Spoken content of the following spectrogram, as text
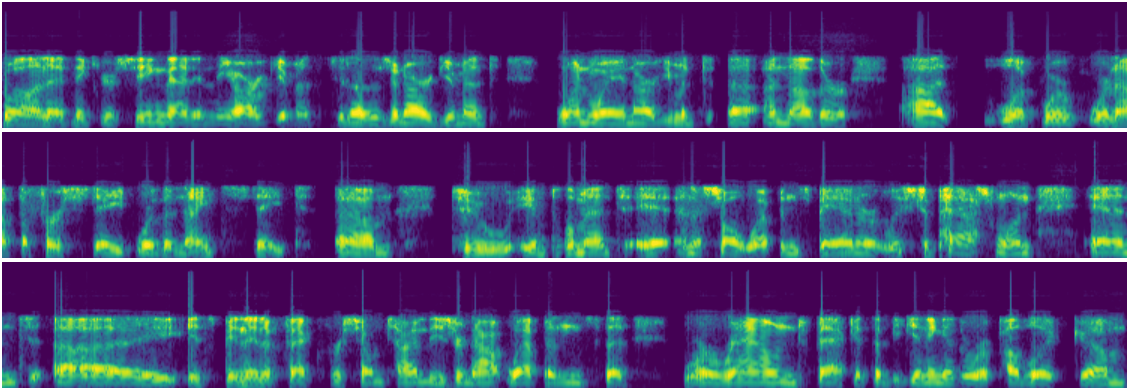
Well, and I think you're seeing that in the arguments. You know, there's an argument one way, an argument uh, another. Uh, look, we're we're not the first state; we're the ninth state um, to implement an assault weapons ban, or at least to pass one. And uh, it's been in effect for some time. These are not weapons that were around back at the beginning of the republic. Um,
